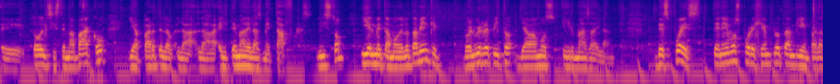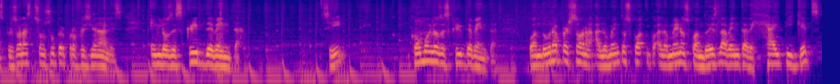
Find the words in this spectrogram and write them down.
eh, todo el sistema BACO y aparte el tema de las metáforas, ¿listo? Y el metamodelo también, que vuelvo y repito, ya vamos a ir más adelante. Después, tenemos, por ejemplo, también para las personas que son súper profesionales, en los scripts de venta. ¿Sí? ¿Cómo en los scripts de venta? Cuando una persona, a lo, menos, a lo menos cuando es la venta de high tickets,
